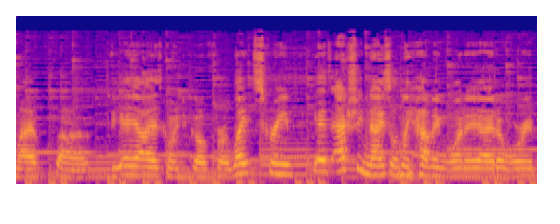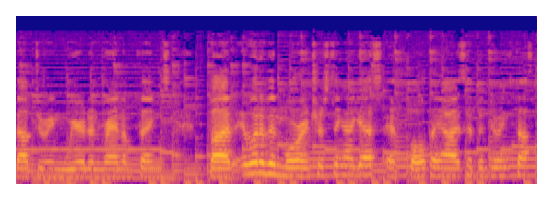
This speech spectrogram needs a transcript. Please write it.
my uh, the AI is going to go for a light screen. Yeah, it's actually nice only having one AI to worry about doing weird and random things, but it would have been more interesting, I guess, if both AIs had been doing stuff.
